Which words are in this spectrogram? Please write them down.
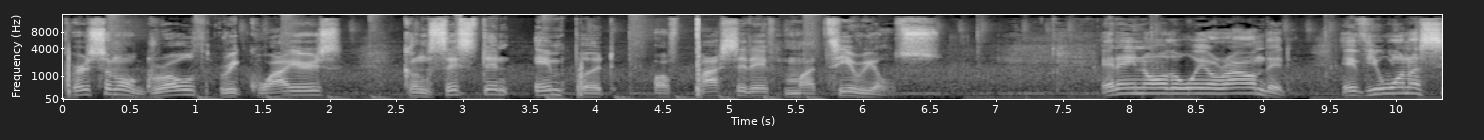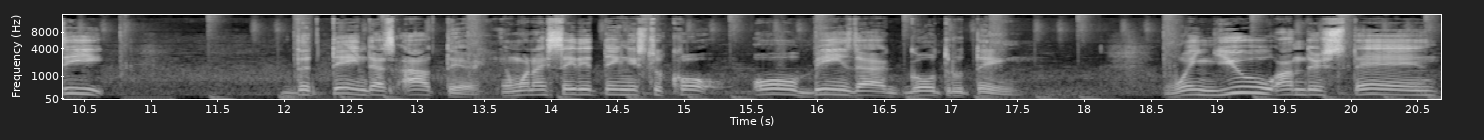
Personal growth requires consistent input of positive materials. It ain't all the way around it. If you wanna see the thing that's out there, and when I say the thing is to call all beings that go through things. When you understand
